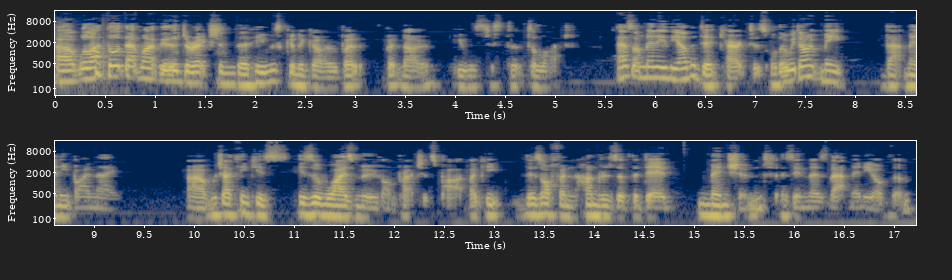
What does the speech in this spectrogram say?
Uh, well, I thought that might be the direction that he was going to go, but but no, he was just a delight. As are many of the other dead characters, although we don't meet that many by name, uh, which I think is is a wise move on Pratchett's part. Like he, there's often hundreds of the dead mentioned, as in there's that many of them,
